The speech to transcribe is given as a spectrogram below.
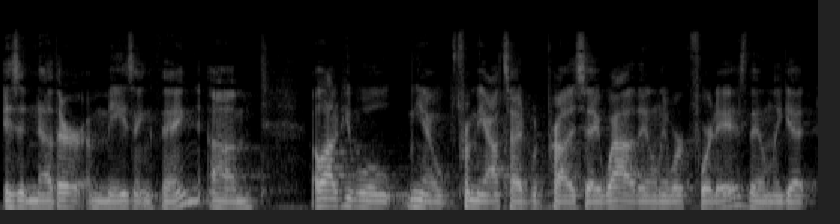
is another amazing thing. A lot of people, you know, from the outside would probably say, "Wow, they only work four days. They only get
